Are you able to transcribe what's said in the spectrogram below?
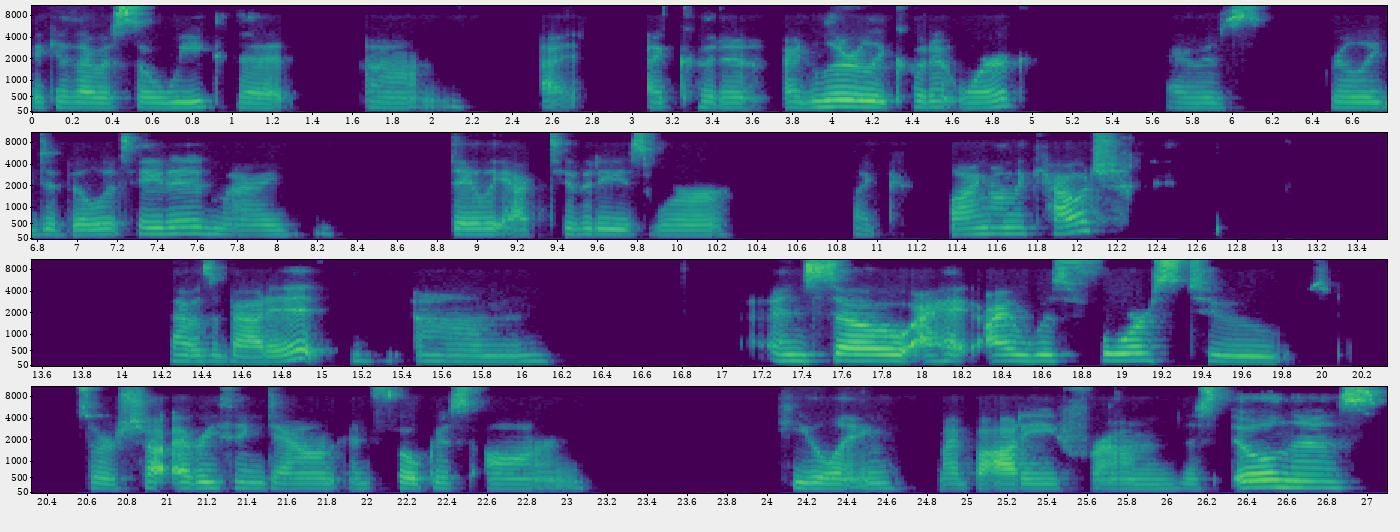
because I was so weak that um, I I couldn't I literally couldn't work. I was really debilitated. My daily activities were like lying on the couch. that was about it. Um, and so I I was forced to sort of shut everything down and focus on healing my body from this illness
